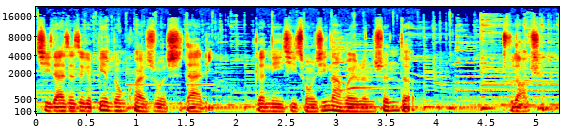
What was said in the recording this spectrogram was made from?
期待在这个变动快速的时代里，跟你一起重新拿回人生的主导权。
